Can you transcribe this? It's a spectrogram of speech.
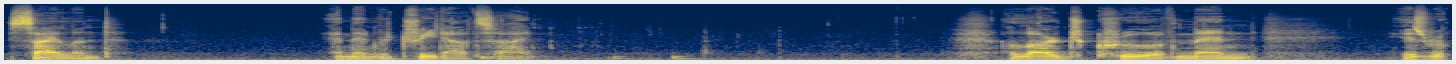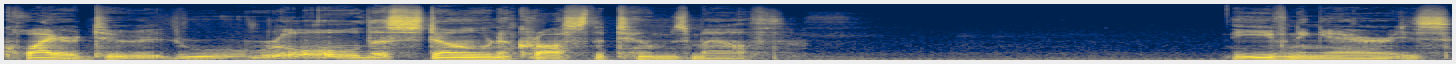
silent and then retreat outside. A large crew of men is required to roll the stone across the tomb's mouth. The evening air is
